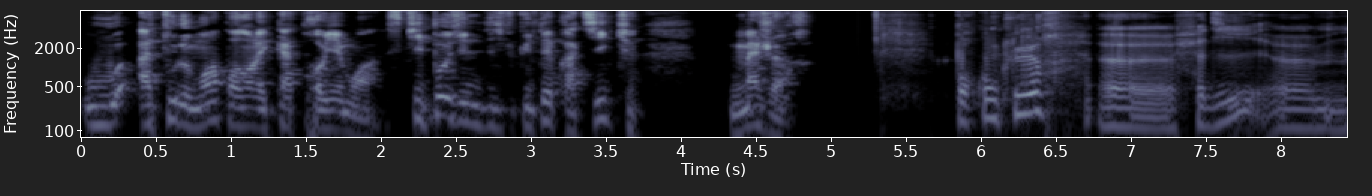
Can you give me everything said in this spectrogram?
ou à tout le moins pendant les quatre premiers mois, ce qui pose une difficulté pratique majeure. Pour conclure, euh, Fadi, euh,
